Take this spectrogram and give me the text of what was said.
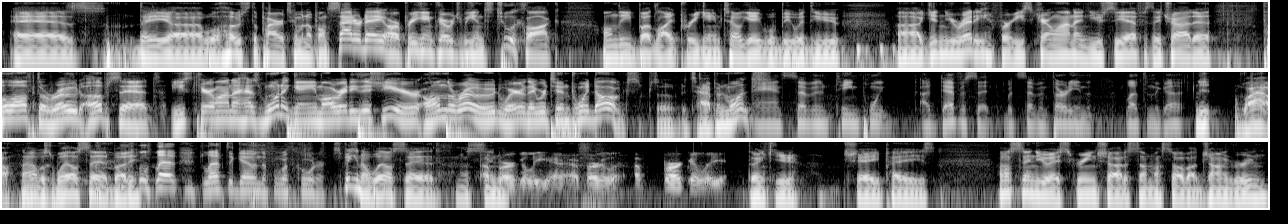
as they uh, will host the Pirates coming up on Saturday. Our pregame coverage begins 2 o'clock on the Bud Light pregame tailgate. We'll be with you, uh, getting you ready for East Carolina and UCF as they try to pull off the road upset. East Carolina has won a game already this year on the road where they were 10 point dogs. So it's happened once. And 17 point a deficit with 7:30 in the, left in the go. Y- Wow, that was well said, buddy. left left to go in the fourth quarter. Speaking of well said, I'm gonna A send, burglary a burglary. A burglary. thank you, Shay Pays. I'm gonna send you a screenshot of something I saw about Jon Gruden,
